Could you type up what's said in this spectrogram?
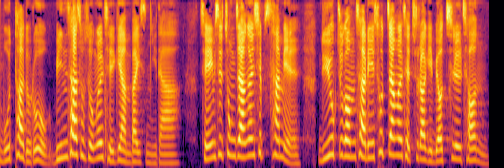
못하도록 민사소송을 제기한 바 있습니다. 제임스 총장은 13일 뉴욕주 검찰이 소장을 제출하기 며칠 전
